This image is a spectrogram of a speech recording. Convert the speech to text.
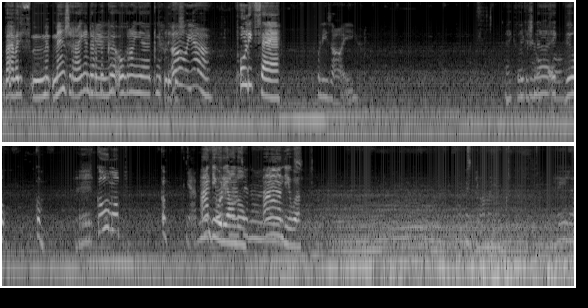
Waar, waar die mensen rijden. En daar Ja, heb ik ja. eh, oranje knipperlichtjes. Oh ja, Politie. politie. Ik wil Ik dus snel. Ik wil. Kom. Kom op. Ja, je Aanduwen die handel. voorgelaten en dan- Aanduwen. Best belangrijk ook. Hele...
